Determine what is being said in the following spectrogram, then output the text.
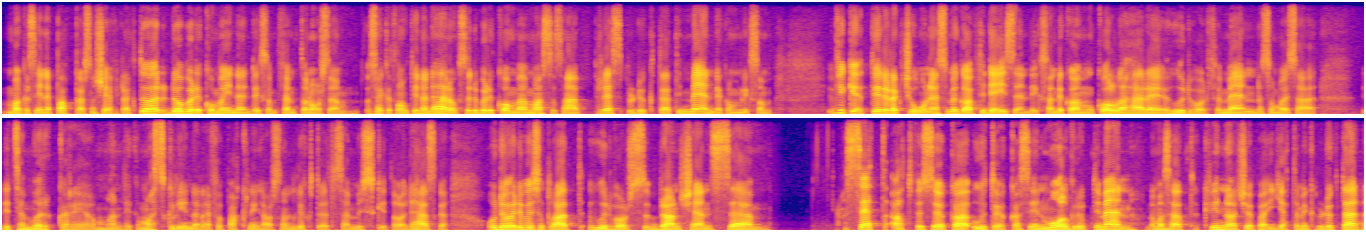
magasinet Papper som chefredaktör, då började det komma in, liksom 15 år sedan, och säkert långt innan det här också, det började komma en massa så här pressprodukter till män. Det kom liksom, vi fick till redaktionen som jag gav till dig sen. Liksom. Det kom, kolla här är hudvård för män, som var så här, lite så här mörkare och manliga, maskulinare förpackningar som luktade lite så här myskigt. Och, det här ska, och då, det var såklart hudvårdsbranschens eh, sätt att försöka utöka sin målgrupp till män. De har sagt att kvinnor köper jättemycket produkter.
